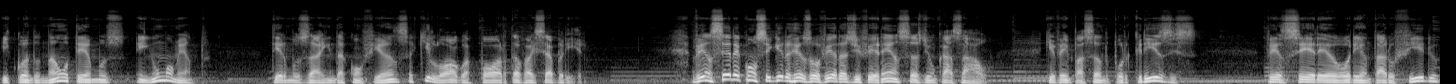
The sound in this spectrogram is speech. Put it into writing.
E quando não o temos, em um momento, termos ainda a confiança que logo a porta vai se abrir. Vencer é conseguir resolver as diferenças de um casal que vem passando por crises. Vencer é orientar o filho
